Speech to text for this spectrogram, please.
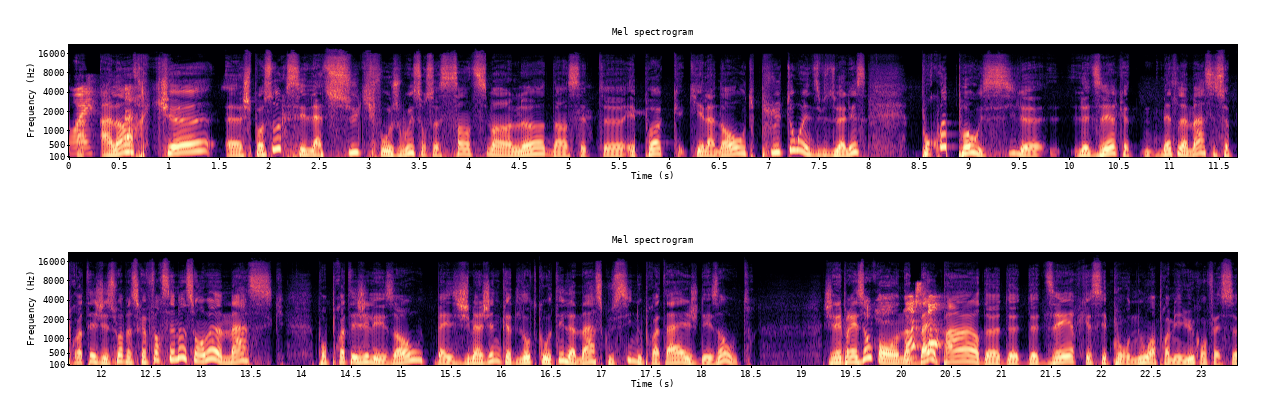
Oui. A- Alors que euh, je suis pas sûr que c'est là-dessus qu'il faut jouer sur ce sentiment-là dans cette euh, époque qui est la nôtre, plutôt individualiste. Pourquoi pas aussi le, le dire que mettre le masque, c'est se protéger soi? Parce que forcément, si on met un masque pour protéger les autres, ben, j'imagine que de l'autre côté, le masque aussi nous protège des autres. J'ai l'impression qu'on a Moi, bien pense- peur de, de- de dire que c'est pour nous en premier lieu qu'on fait ça.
